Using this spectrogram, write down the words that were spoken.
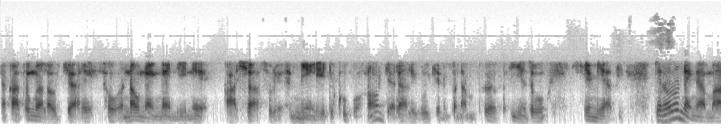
နှစ်ခါသုံးခါလောက်ကြားတယ်ဟိုအနောက်နိုင်ငံတွေနဲ့အာရှဆိုတဲ့အမြင်လေးတစ်ခုပေါ့နော်ကြားတာလေးကိုကျွန်တော်ပဏ္ဍဖွဲ့အရင်ဆုံးရှင်းပြပြီကျွန်တော်တို့နိုင်ငံမှာ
